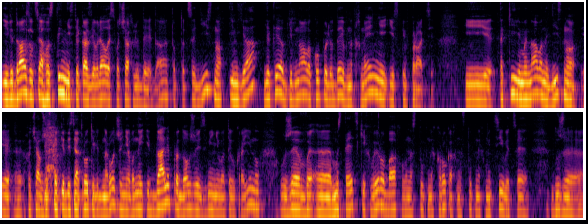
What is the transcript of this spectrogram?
І відразу ця гостинність, яка з'являлась в очах людей. Да? Тобто це дійсно ім'я, яке об'єднало купу людей в натхненні і співпраці. І такі імена вони дійсно, е, е, хоча вже 150 років від народження, вони і далі продовжують змінювати Україну уже в е, мистецьких виробах, у наступних кроках, наступних митців. І це дуже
